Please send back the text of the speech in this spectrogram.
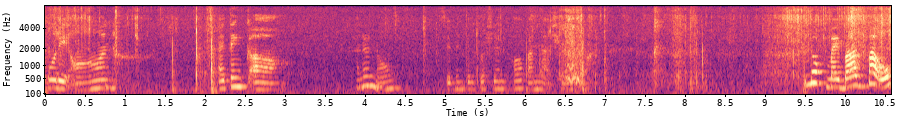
put it on. I think uh I don't know. 70% off, I'm not sure. Look, my bag pa oh.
